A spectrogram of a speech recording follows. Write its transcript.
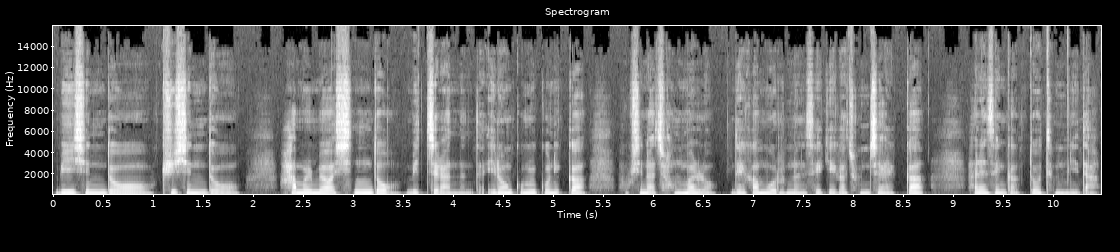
미신도, 귀신도, 하물며 신도 믿질 않는데 이런 꿈을 꾸니까 혹시나 정말로 내가 모르는 세계가 존재할까 하는 생각도 듭니다.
